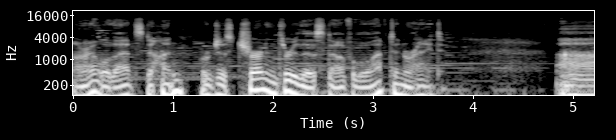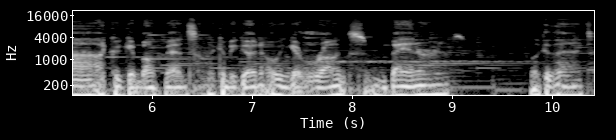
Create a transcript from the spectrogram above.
Alright, well that's done. We're just churning through this stuff left and right. Uh, I could get bunk beds. That could be good. Oh, we can get rugs, banners. Look at that.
